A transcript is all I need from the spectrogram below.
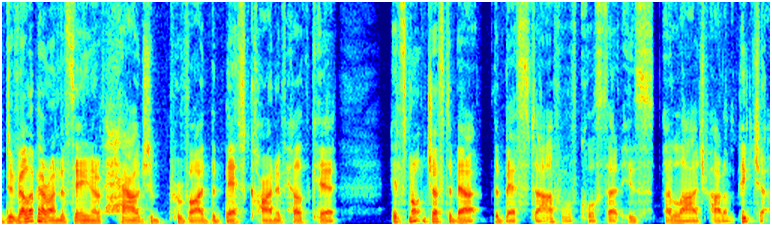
develop our understanding of how to provide the best kind of healthcare, it's not just about the best staff. Of course, that is a large part of the picture,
